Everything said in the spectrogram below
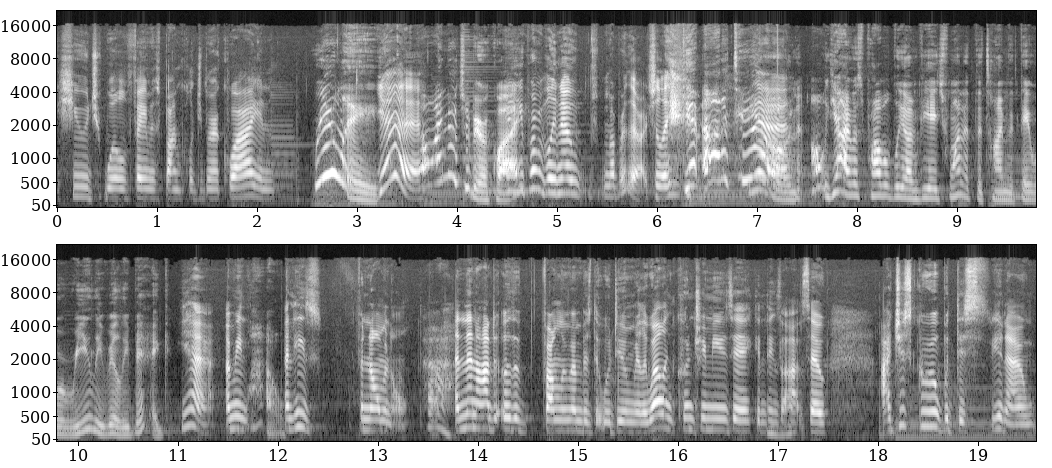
huge world famous band called Jamiroquai, and Really? Yeah. Oh, I know Jamiroquai. you probably know my brother actually. Get out of town. Yeah. Oh, yeah. I was probably on VH1 at the time that they were really, really big. Yeah, I mean, Wow. and he's phenomenal. Ah. And then I had other family members that were doing really well in country music and things like that. So I just grew up with this, you know,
